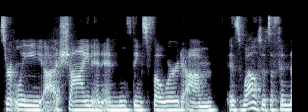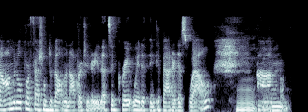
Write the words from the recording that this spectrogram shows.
certainly uh, shine and, and move things forward um, as well. So it's a phenomenal professional development opportunity. That's a great way to think about it as well. Mm-hmm. Um,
